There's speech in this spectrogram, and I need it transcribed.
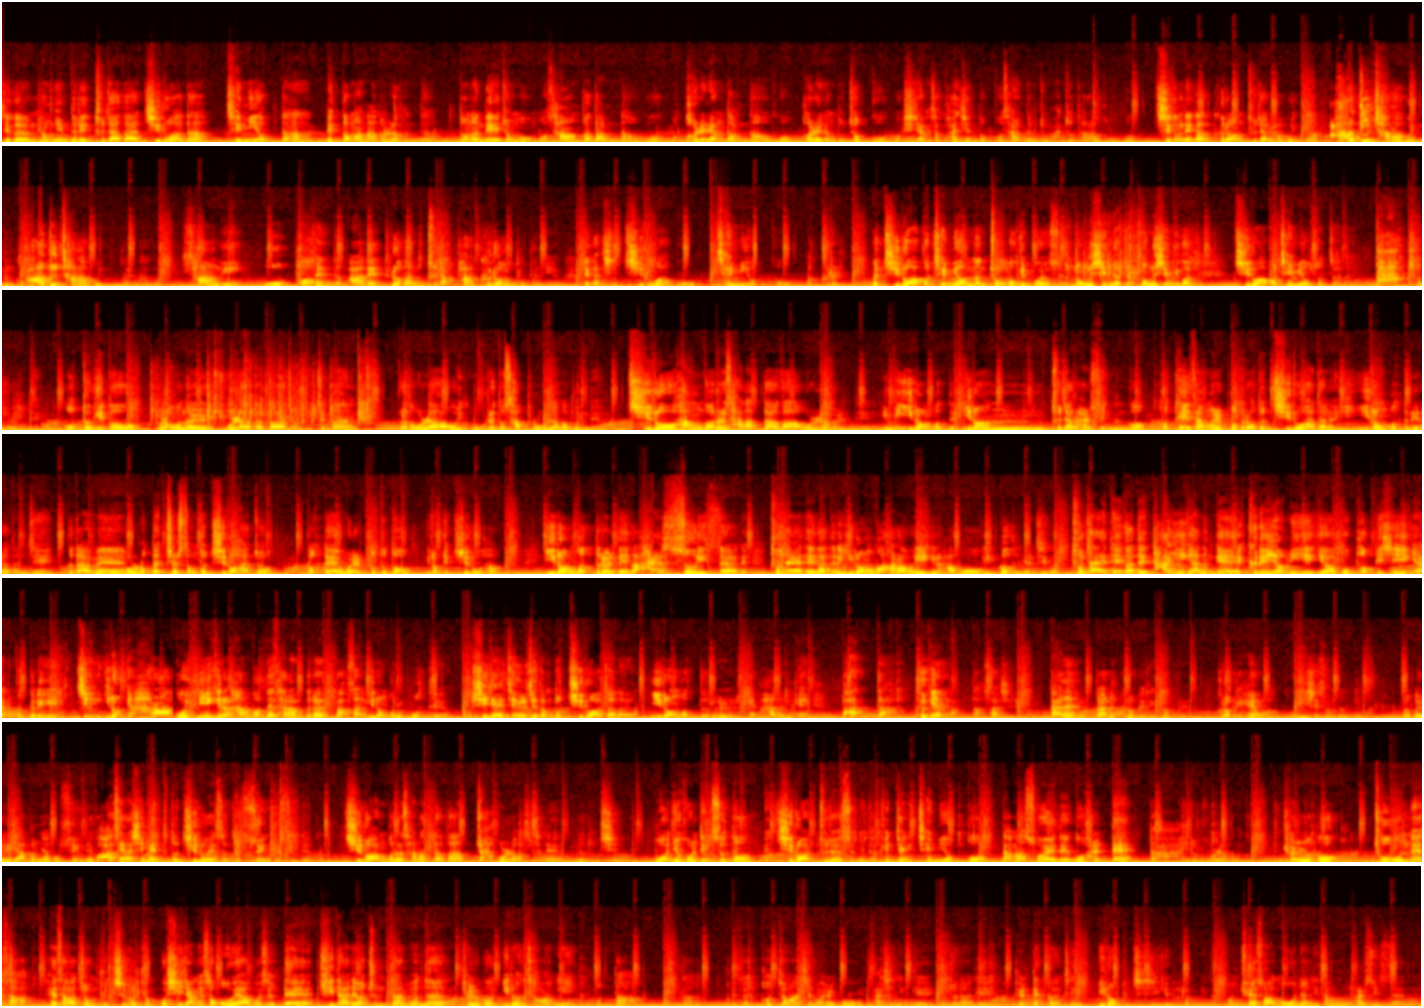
지금 형님들이 투자가 지루하다, 재미없다, 내 거만 안 올라간다. 또는 내 종목은 뭐 상한가도 안 나오고 뭐 거래량도 안 나오고 거래량도 적고 뭐 시장에서 관심도 없고 사람들이 좀 안 좋다라 그러고 지금 내가 그런 투자를 하고 있다? 아주 잘하고 있는 거야. 아주 잘하고 있는 거야 그거. 상위 5% 안에 들어가는 투자가 바로 그런 부분이에요. 내가 진짜 지루하고 재미없고 막 그럴 때. 지루하고 재미없는 종목이 뭐였어요? 농심이었잖아요 농심 이거 지루하고 재미없었잖아요. 딱 쳐줄 때 오뚜기도 물론 오늘 올라갔다 떨어졌지만 그래도 올라가고 있고 그래도 4% 올라가고 있네요. 지루한 거를 사놨다가 올라갈 때 이런 것들 이런 투자를 할 수 있는 거 뭐 대상을 보더라도 지루하잖아요. 이- 이런 것들이라든지 그 다음에 뭐 롯데 칠성도 지루하죠. 롯데 웰푸드도 이렇게 지루하고 이런 것들을 내가 할 수 있어야 돼. 투자의 대가들이 이런 거 하라고 얘기를 하고 있거든요. 지금 투자의 대가들이 다 얘기하는 게 그레이엄이 얘기하고 버핏이 얘기하는 것들이 지금 이렇게 하라고 얘기를 한 건데 사람들은 막상 이런 걸 못해요. 뭐 CJ 제일제당도 지루하잖아요. 이런 것들을 해- 하는 게 맞다. 그게 맞다 사실은. 나는 나는 그렇게 생각을 해요. 그렇게 해왔고 23년 동안. 그리고 야금야금 수익 내고 아세아 시멘트도 지루했었죠 수익 냈을 때도 지루한 거를 사놨다가 쫙 올라갔을 때 그래도 치고. 원희홀딩스도 지루한 투자였습니다. 굉장히 재미없고 나만 소외되고 할 때 딱 이렇게 올라가는 거예요 결국 좋은 회사 회사가 좀 부침을 겪고 시장에서 오해하고 있을 때 기다려 준다면은 결국 이런 상황이 온다 온다. 그래서 걱정하지 말고 자신 있게 꾸준하게 될 때까지 밀어붙이시기 바랍니다. 어, 최소한 5년 이상은 할 수 있어야 돼요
